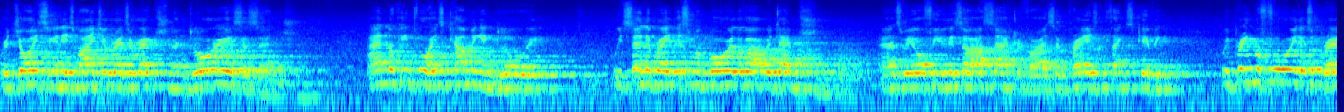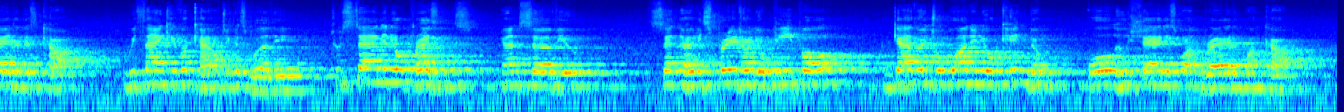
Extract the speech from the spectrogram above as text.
rejoicing in his mighty resurrection and glorious ascension, and looking for his coming in glory, we celebrate this memorial of our redemption as we offer you this our sacrifice of praise and thanksgiving. We bring before you this bread and this cup. We thank you for counting us worthy to stand in your presence and serve you. Send the Holy Spirit on your people and gather into one in your kingdom all who share this one bread and one cup,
